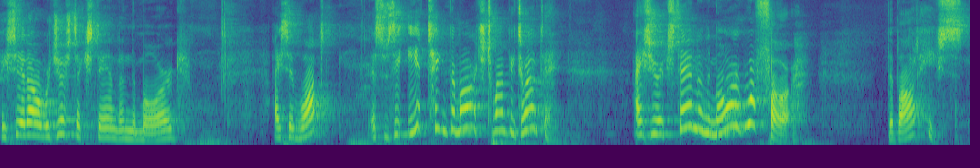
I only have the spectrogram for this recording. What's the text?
He said, Oh, we're just extending the morgue. I said, What? This was the 18th of March 2020. I said, You're extending the morgue? What for? The bodies.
